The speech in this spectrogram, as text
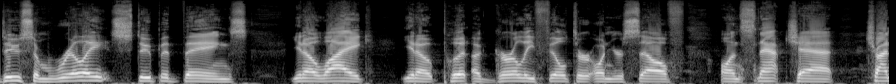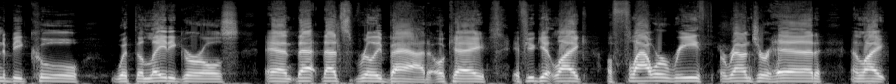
do some really stupid things, you know, like, you know, put a girly filter on yourself on Snapchat, trying to be cool with the lady girls and that that's really bad okay? If you get like a flower wreath around your head and like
